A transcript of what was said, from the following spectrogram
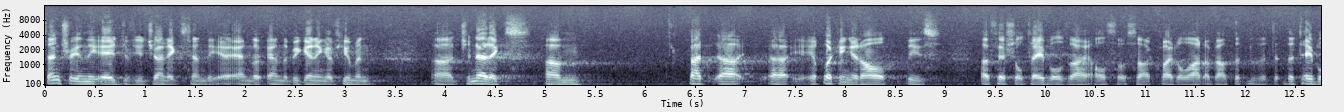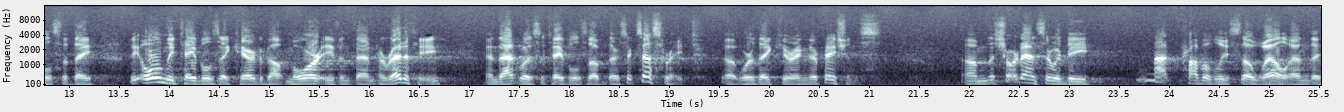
century in the age of eugenics and the, and the, and the beginning of human uh, genetics. Um, but uh, uh, looking at all these official tables, I also saw quite a lot about the, the, the, tables that they, the only tables they cared about more even than heredity, and that was the tables of their success rate. Uh, were they curing their patients? Um, the short answer would be not probably so well, and the,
